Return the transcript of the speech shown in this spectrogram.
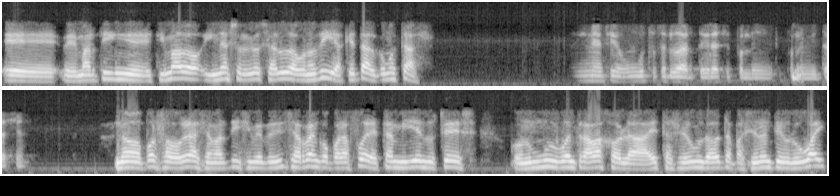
Eh, eh, Martín, estimado Ignacio lo saluda, buenos días, ¿qué tal? ¿Cómo estás? Ignacio, un gusto saludarte, gracias por la, por la invitación. No, por favor, gracias Martín. Si me permitís, arranco para afuera. Están midiendo ustedes con un muy buen trabajo la, esta segunda otra apasionante de Uruguay.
